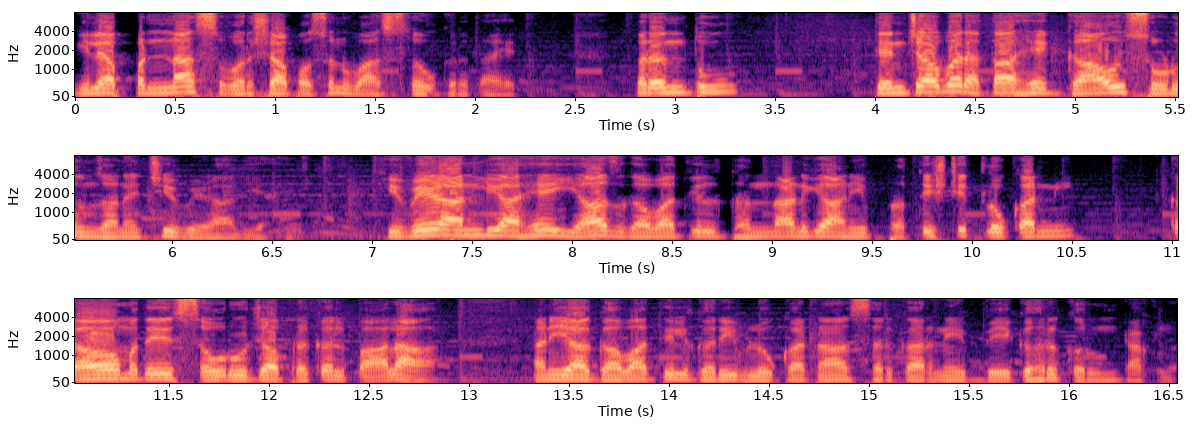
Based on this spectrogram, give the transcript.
गेल्या पन्नास वर्षापासून वास्तव करत आहेत. परंतु त्यांच्यावर आता हे गाव सोडून जाण्याची वेळ आली आहे. ही वेळ आणली आहे याच गावातील धनदांडग्या आणि प्रतिष्ठित लोकांनी. गावामध्ये सौर ऊर्जा प्रकल्प आला आणि या गावातील गरीब लोकांना सरकारने बेघर करून टाकलं.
